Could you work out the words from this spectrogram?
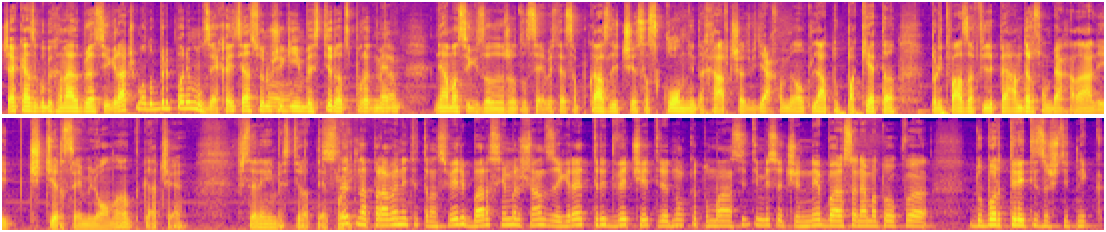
ще кажа, загубиха най-добрия си играч, но добри пари му взеха и сега сигурно ще ги инвестират. Според мен Да. няма си ги задържат за себе. си. Те са показали, че са склонни да харчат. Видяхме миналото лято пакета. При това за Филипе Андерсон бяха дали 40 милиона, така че ще се реинвестират те След пари. направените трансфери Барса има ли шанс да играе 3-2-4-1 като Ман Сити? Мисля, че не Барса няма толкова добър трети защитник.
